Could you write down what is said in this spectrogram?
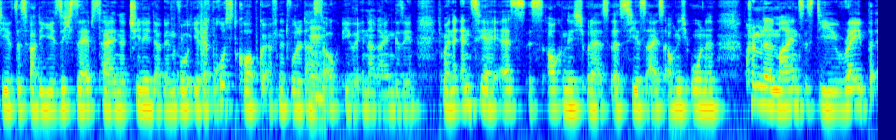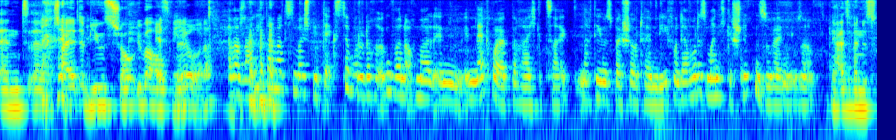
die, das war die sich selbst heilende Cheerleaderin, wo ihr der Brustkorb geöffnet wurde, da hast du auch ihre Innereien gesehen. Ich meine, NCIS ist auch nicht, oder äh, CSI ist auch nicht ohne. Criminal Minds ist die Rape and äh, Child Abuse Show überhaupt. SVO, Ne? oder? Aber war nicht damals zum Beispiel Dexter, wurde doch irgendwann auch mal im, im Network-Bereich gezeigt, nachdem es bei Showtime lief. Und da wurde es, meine ich, geschnitten sogar in den USA. Ja, also wenn du es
